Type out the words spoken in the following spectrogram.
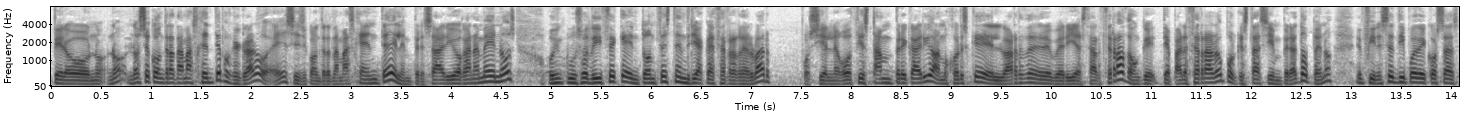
Pero no, no, no se contrata más gente porque claro, eh, si se contrata más gente, el empresario gana menos o incluso dice que entonces tendría que cerrar el bar pues si el negocio es tan precario, a lo mejor es que el bar debería estar cerrado, aunque te parece raro porque está siempre a tope, ¿no? En fin, ese tipo de cosas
